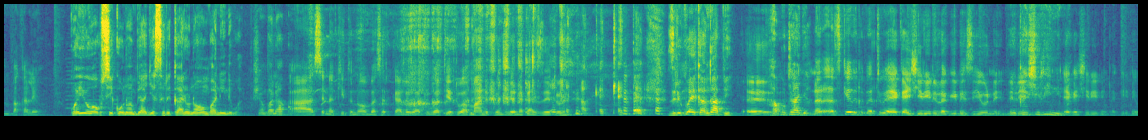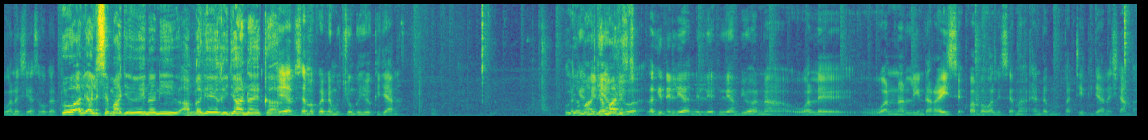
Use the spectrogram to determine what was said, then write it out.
mpaka leo. Kwa hiyo wahusika unaambiaje serikali unaomba nini bwana? Shamba lako? Ah, sina kitu naomba serikali watu watie tu amani tuendelee na kazi zetu. Zilikuwa eka ngapi? Hakutaja. Na- nasikia tu eka ishirini lakini sioni. Eka ishirini? eka ishirini lakini wanasiasa wakati kwa al, alisemaje? Wewe nani angalia yeye kijana eka Eh, alisema kwenda mchungu hiyo kijana. Jamaa lakini niliambiwa na wale wanalinda rais kwamba walisema enda mpatie kijana shamba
